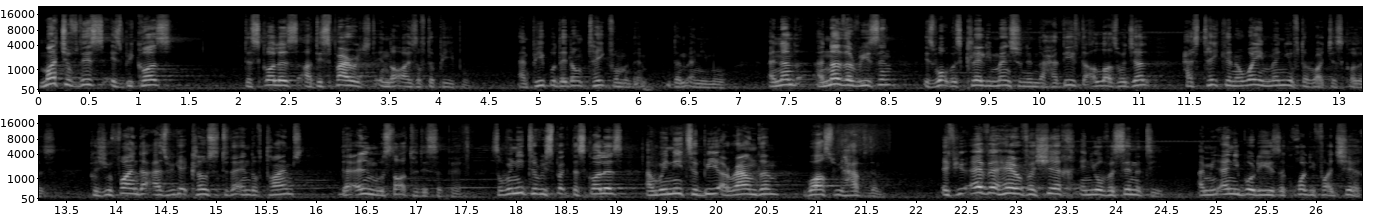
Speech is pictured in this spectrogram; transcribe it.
Much of this is because the scholars are disparaged in the eyes of the people. And people, they don't take from them, them anymore. Another, another reason is what was clearly mentioned in the hadith that Allah has taken away many of the righteous scholars. Because you find that as we get closer to the end of times, the ilm will start to disappear. So we need to respect the scholars and we need to be around them whilst we have them. If you ever hear of a sheikh in your vicinity, I mean anybody who is a qualified sheikh,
